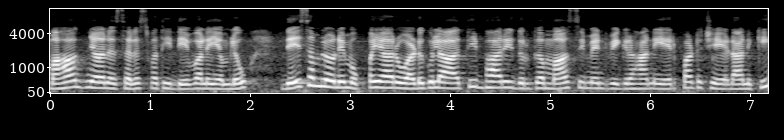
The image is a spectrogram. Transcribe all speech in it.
మహాజ్ఞాన సరస్వతి దేవాలయంలో దేశంలోనే ముప్పై ఆరు అడుగుల అతి భారీ దుర్గమ్మ సిమెంట్ విగ్రహాన్ని ఏర్పాటు చేయడానికి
